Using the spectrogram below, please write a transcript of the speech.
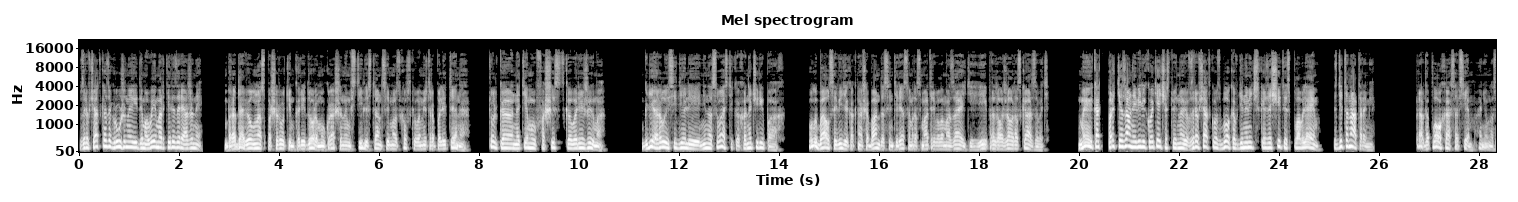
Взрывчатка загружена и дымовые мортиры заряжены. Борода вел нас по широким коридорам, украшенным в стиле станции московского метрополитена, только на тему фашистского режима, где орлы сидели не на свастиках, а на черепах. Улыбался, видя, как наша банда с интересом рассматривала мозаики, и продолжал рассказывать. «Мы, как партизаны Великую Отечественную, взрывчатку с блоков динамической защиты сплавляем с детонаторами. Правда, плохо совсем, они у нас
